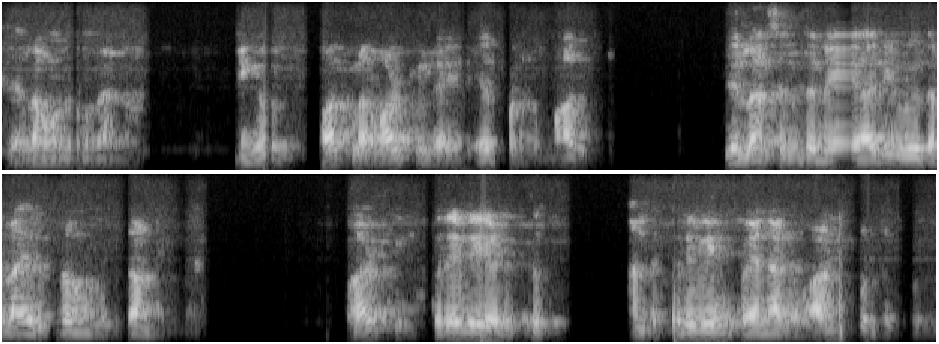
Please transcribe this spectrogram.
இதெல்லாம் ஒன்றும் வேணாம். நீங்க பார்க்கலாம் வாழ்க்கையில ஏற்படுற மாறு இதெல்லாம் சிந்தனை அறிவு இதெல்லாம் இருக்கிறவங்களுக்கு தான் இல்லை. வாழ்க்கை பிறவி எடுத்து அந்த பிறவியின் பயனாக வாழ்ந்து கொண்டிருப்பது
